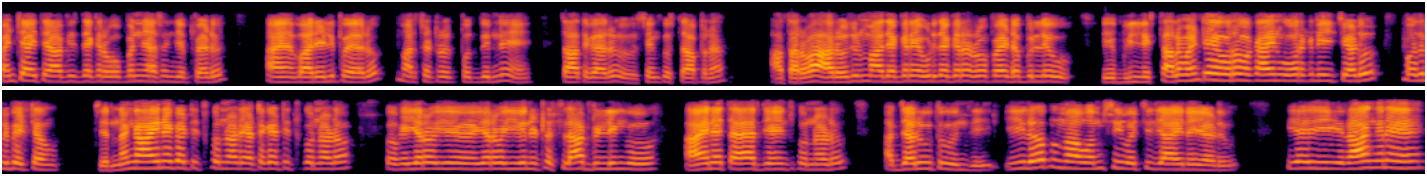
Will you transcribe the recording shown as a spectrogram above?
పంచాయతీ ఆఫీస్ దగ్గర ఉపన్యాసం చెప్పాడు. ఆయన వారు వెళ్ళిపోయారు. మరుసటి రోజు పొద్దున్నే తాతగారు శంకుస్థాపన. ఆ తర్వాత ఆ రోజులు మా దగ్గర ఎవడి దగ్గర రూపాయి డబ్బులు లేవు. ఈ బిల్లు స్థలం అంటే ఎవరో ఒక ఆయన ఊరకనే ఇచ్చాడు. మొదలు పెట్టాము చిన్నంగా ఆయనే కట్టించుకున్నాడు. ఎట్ట కట్టించుకున్నాడో? ఒక ఇరవై ఇరవై యూనిట్ల స్లాబ్ బిల్డింగు ఆయనే తయారు చేయించుకున్నాడు. అది జరుగుతూ ఉంది. ఈలోపు మా వంశీ వచ్చి జాయిన్ అయ్యాడు. ఇది రాగానే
